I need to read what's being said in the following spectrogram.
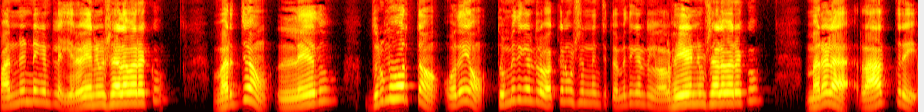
పన్నెండు గంటల ఇరవై నిమిషాల వరకు. వర్జం లేదు. దుర్ముహూర్తం ఉదయం తొమ్మిది గంటల ఒక్క నిమిషం నుంచి తొమ్మిది గంటల నలభై ఏడు నిమిషాల వరకు. మరల రాత్రి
